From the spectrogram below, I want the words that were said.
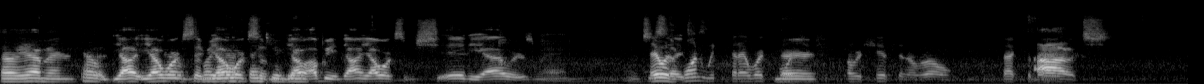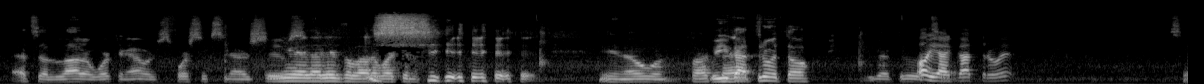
Oh yeah, man. Oh. Y'all, y'all work Oh, some. well, y'all yeah, work some. you Y'all. I'll be down. Y'all work some shitty hours, man. There was like one week that I worked four nerve. hour shifts in a row, back to back. Ouch. That's a lot of working hours. Four 16 hour shifts. Yeah, that is a lot of working. you know, uh, Fuck but you that. got through it though. You got through it. Oh yeah, I got through it, So,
